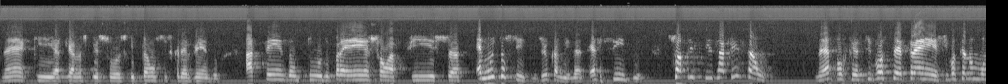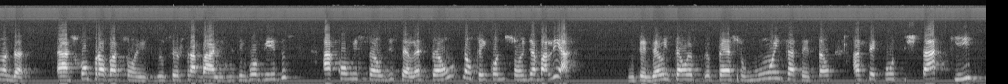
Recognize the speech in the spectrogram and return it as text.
né, que aquelas pessoas que estão se inscrevendo atendam tudo, preencham a ficha. É muito simples, viu, Camila? É simples. Só precisa atenção, né? Porque se você preenche, se você não manda as comprovações dos seus trabalhos desenvolvidos, a comissão de seleção não tem condições de avaliar. Entendeu? Então eu, eu peço muita atenção. A Secult está aqui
